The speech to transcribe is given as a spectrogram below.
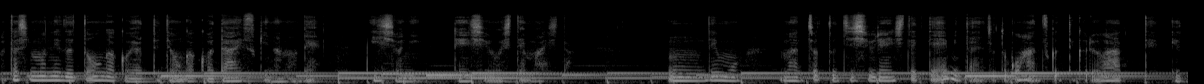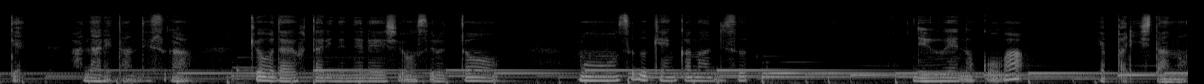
私もねずっと音楽をやってて音楽は大好きなので一緒に練習をしてました。うんでもまあちょっと自主練しててみたいなちょっとご飯作ってくるわって言って離れたんですが兄弟2人でね練習をするともうすぐ喧嘩なんです。で上の子はやっぱり下の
